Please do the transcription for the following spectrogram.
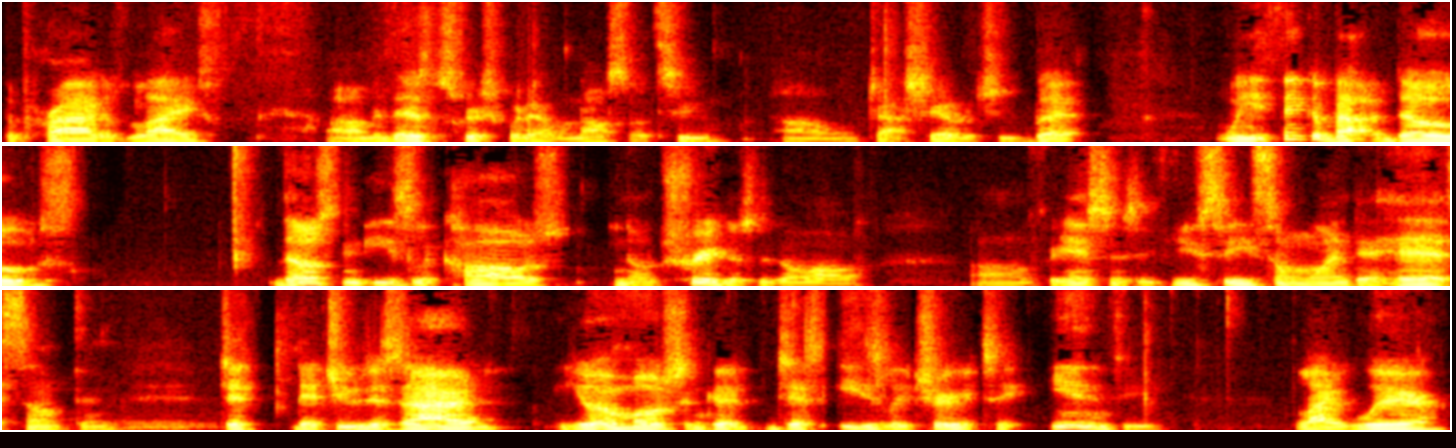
the pride of life. Um, and there's a scripture for that one also too, um, which I'll share with you. But when you think about those, those can easily cause you know triggers to go off. Um, for instance, if you see someone that has something just, that you desire, your emotion could just easily trigger to envy, like where,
